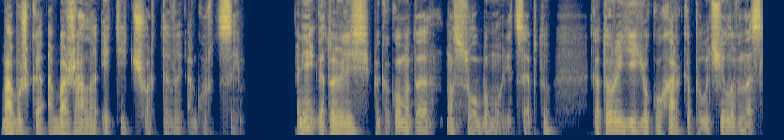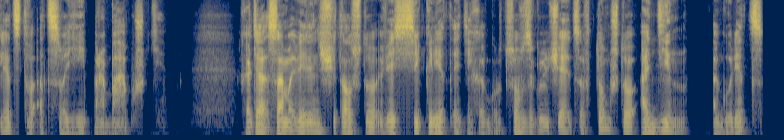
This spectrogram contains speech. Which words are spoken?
бабушка обожала эти чертовы огурцы. Они готовились по какому-то особому рецепту, который ее кухарка получила в наследство от своей прабабушки. Хотя сам Аверин считал, что весь секрет этих огурцов заключается в том, что один огурец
